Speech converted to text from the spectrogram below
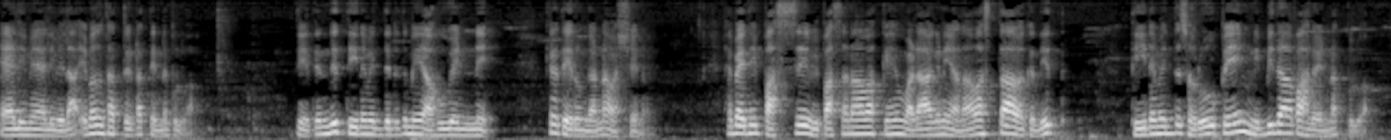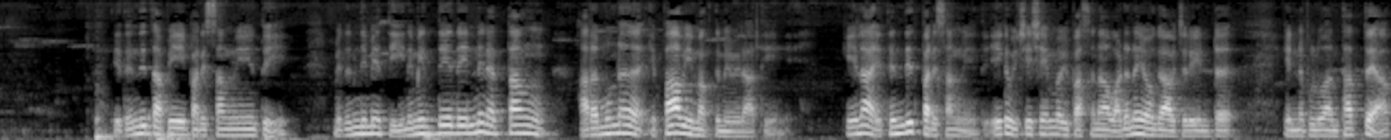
ඈලි මෑලි වෙලා ඒ බඳු තත්වයකටත් එන්න පුළුවන්. ඉතින් එතෙන්දෙත් තීන මිද්දටද මේ අහුවෙන්නේ කියලා තේරුම් ගන්න අවශ්‍ය වෙනවා. හැබැයි ඉතින් පස්සේ විපස්සනාවක් එහෙම වඩ아가න යන අවස්ථාවකදීත් තීන මිද්ද ස්වરૂපයෙන් නිබ්බිදා පහළ වෙන්නත් පුළුවන්. එතෙන්දිත් අපි පරිස්සම් යුතුයි. මෙතෙන්දි මේ තීන මිද්දේ දෙන්නේ නැත්තම් අරමුණ එපා වීමක්ද මේ වෙලා තියෙන්නේ. කියලා එතෙන්දිත් පරිස්සම් යුතුයි. ඒක විශේෂයෙන්ම විපස්සනා වඩන යෝගාවචරයින්ට එන්න පුළුවන් තත්වයක්.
